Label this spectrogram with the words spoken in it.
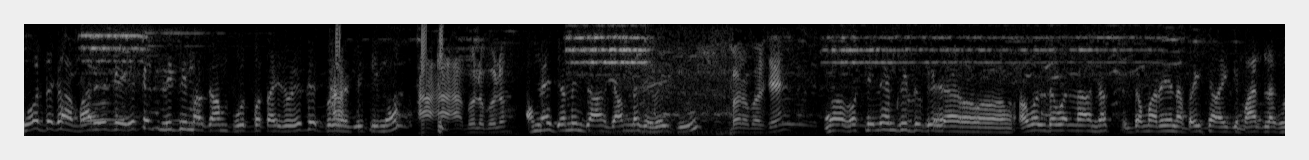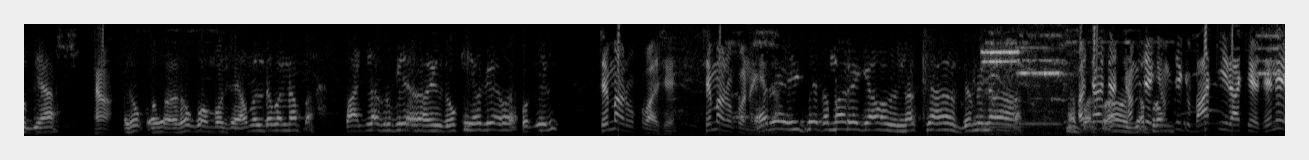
સો ટકા. મારે એક એક જ લીટીમાં કામ પૂર પતાવી દો એક જ લીટીમાં. હા હા હા બોલો બોલો. અમે જમીન જામનગર વેચી બરોબર છે. હા, વકીલે એમ કીધું કે અવલ દવલના ના તમારે એના પૈસા આવી કે પાંચ લાખ રૂપિયા. રોકવા પડશે. અમલ દમન ના પાંચ લાખ રૂપિયા રોકી શકે વકીલ? શેમાં રોકવા છે? શેમાં રોકવાના અરે એ છે તમારે કે નકશા જમીન બાકી રાખે છે ને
